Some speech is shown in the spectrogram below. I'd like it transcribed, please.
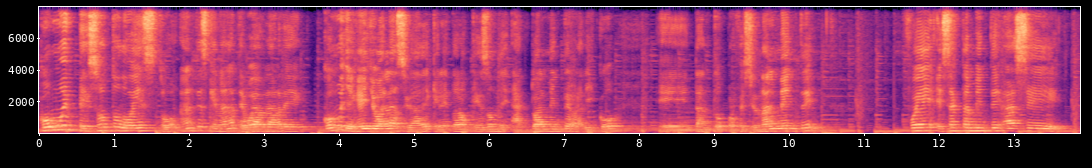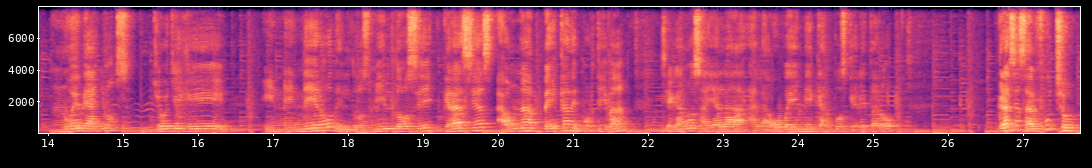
¿Cómo empezó todo esto? Antes que nada te voy a hablar de ¿Cómo llegué yo a la ciudad de Querétaro, que es donde actualmente radico, eh, tanto profesionalmente? Fue exactamente hace nueve años. Yo llegué en enero del 2012 gracias a una beca deportiva. Llegamos allá a la, a la VM Campus Querétaro. Gracias al Fucho,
